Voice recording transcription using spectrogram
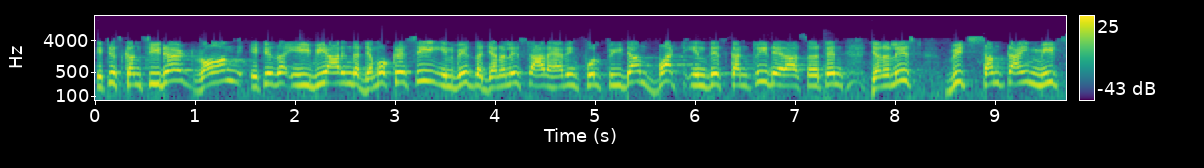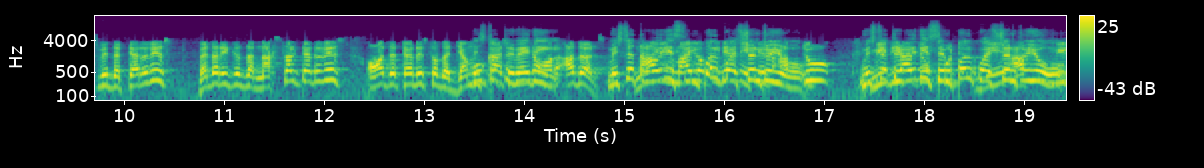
it is considered wrong. It is a, we are in the democracy in which the journalists are having full freedom. But in this country, there are certain journalists which sometimes meets with the terrorists, whether it is the Naxal terrorist or the terrorist of the Jammu. Kashmir or others. Mr. Now, Trivedi, in my simple opinion, question to you. Mr. media Trivedi, simple question to you.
